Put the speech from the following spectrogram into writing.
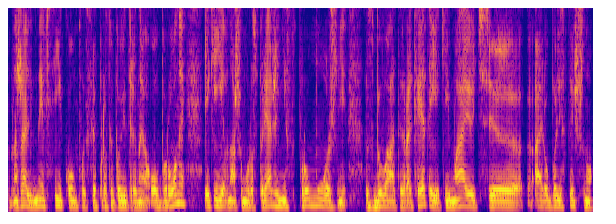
на жаль, не всі комплекси протиповітряної оборони, які є в нашому розпорядженні, спроможні збивати ракети, які мають е, аеробалістичну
